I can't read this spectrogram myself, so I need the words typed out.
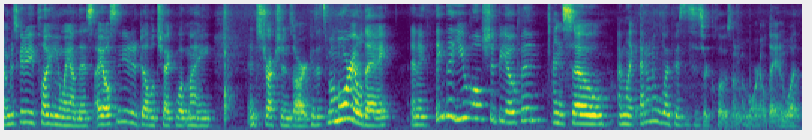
I'm just gonna be plugging away on this. I also need to double check what my instructions are because it's Memorial Day and I think the U-Haul should be open. And so I'm like, I don't know what businesses are closed on Memorial Day and what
